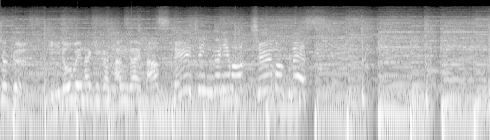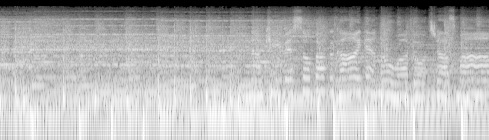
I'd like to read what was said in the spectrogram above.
曲井上凪が考えたステージングにも注目です。泣きべそばが書いてんのはどっちゃすま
